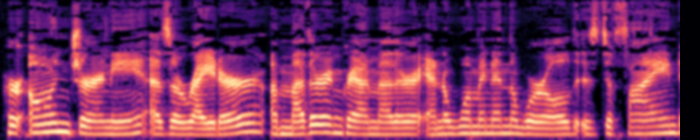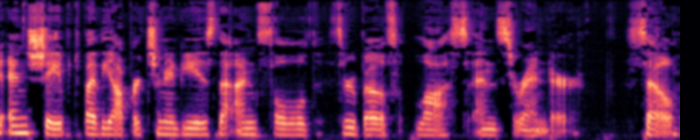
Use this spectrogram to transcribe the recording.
Her own journey as a writer, a mother and grandmother, and a woman in the world is defined and shaped by the opportunities that unfold through both loss and surrender. So,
